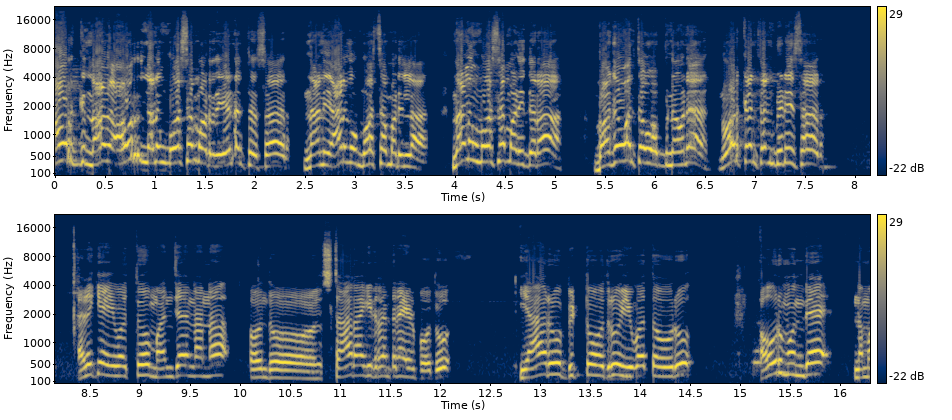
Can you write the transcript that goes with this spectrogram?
ಅವ್ರಿಗೆ ನಾನು ಅವ್ರು ನನಗೆ ಮೋಸ ಮಾಡಿದ್ರು ಏನಂತ ಸರ್? ನಾನು ಯಾರಿಗೂ ಮೋಸ ಮಾಡಿಲ್ಲ. ನನಗೆ ಮೋಸ ಮಾಡಿದಾರ ಭಗವಂತ ಒಬ್ಬನವನೇ ನೋಡ್ಕಂತ ಬಿಡಿ ಸರ್. ಅದಕ್ಕೆ ಇವತ್ತು ಮಂಜಾನನ ಒಂದು ಸ್ಟಾರ್ ಆಗಿದ್ರ ಅಂತಾನೆ ಹೇಳ್ಬೋದು. ಯಾರು ಬಿಟ್ಟು ಹೋದ್ರು ಇವತ್ತು ಅವರು ಅವ್ರ ಮುಂದೆ ನಮ್ಮ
